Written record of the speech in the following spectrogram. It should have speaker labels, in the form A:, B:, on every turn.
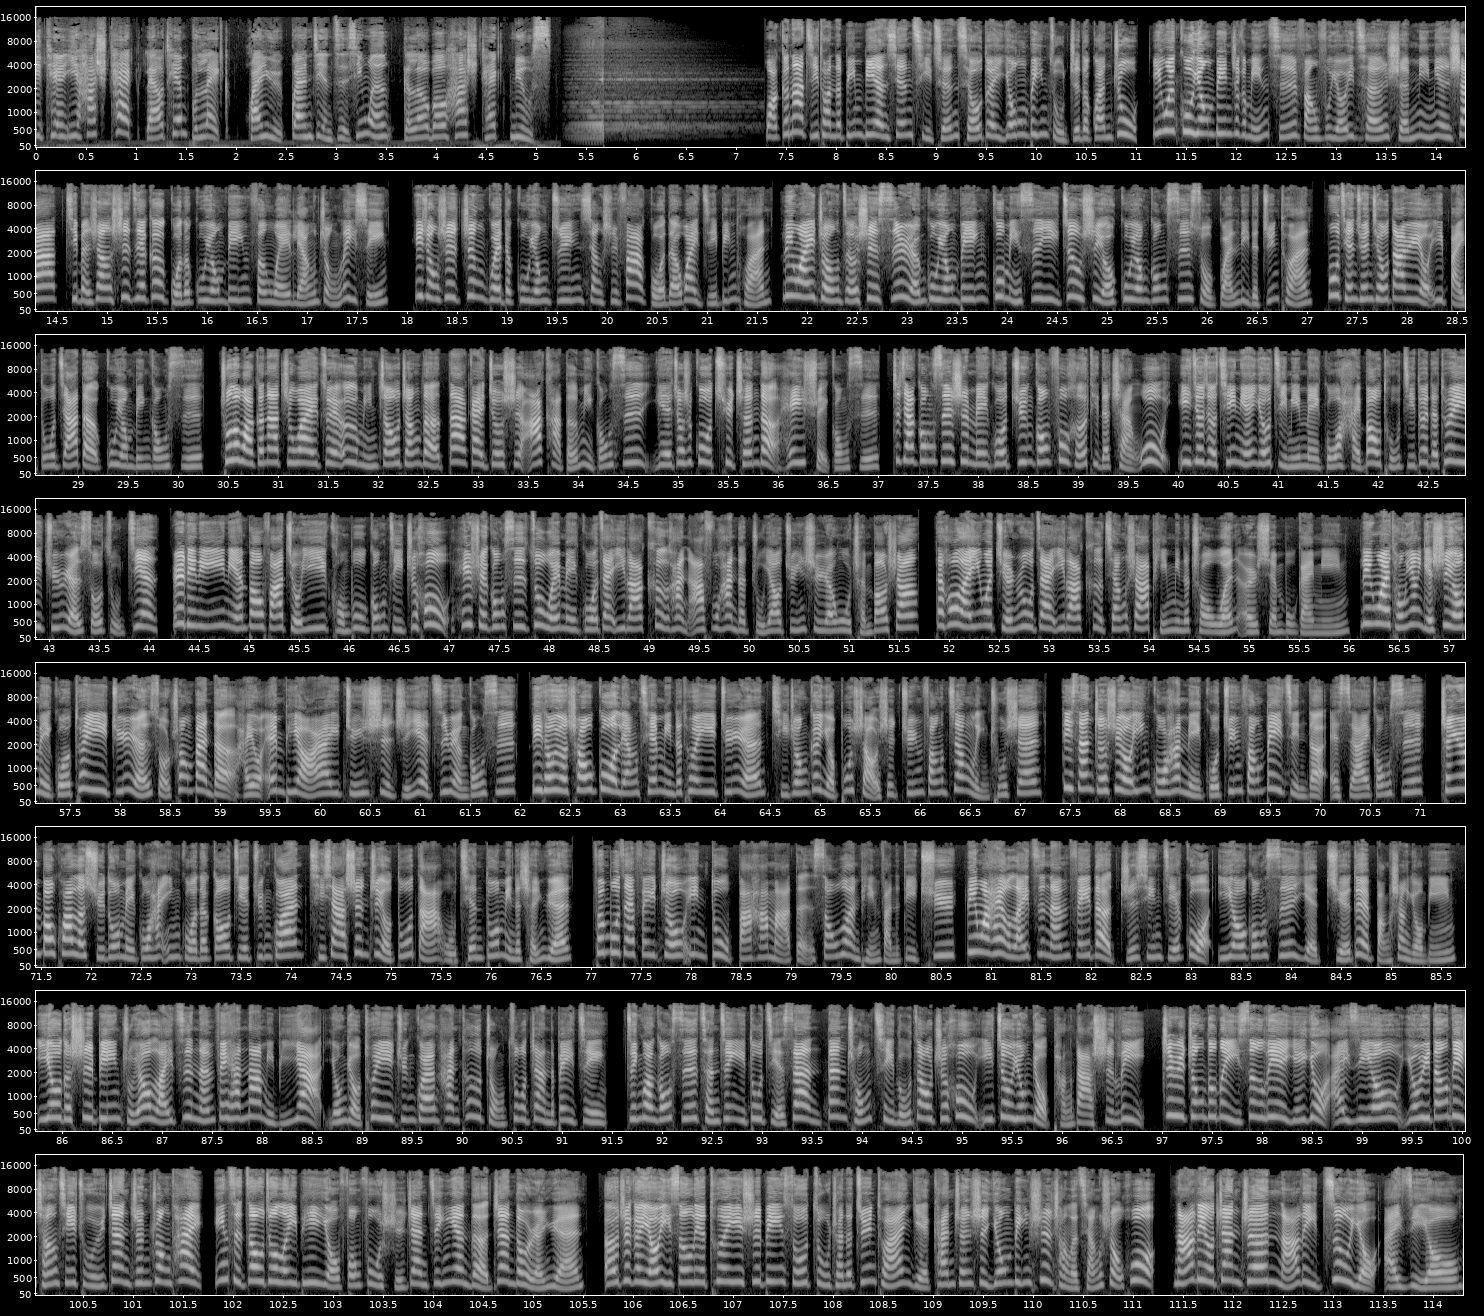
A: 一天一 hashtag 聊天不累，寰宇关键字新闻 global hashtag news。
B: 瓦格纳集团的兵变掀起全球对佣兵组织的关注，因为雇佣兵这个名词仿佛有一层神秘面纱。基本上，世界各国的雇佣兵分为两种类型。一种是正规的雇佣军，像是法国的外籍兵团；另外一种则是私人雇佣兵，顾名思义，就是由雇佣公司所管理的军团。目前全球大约有一百多家的雇佣兵公司。除了瓦格纳之外，最恶名昭彰的大概就是阿卡德米公司，也就是过去称的黑水公司。这家公司是美国军工复合体的产物。一九九七年，由几名美国海豹突击队的退役军人所组建。二零零一年爆发九一一恐怖攻击之后，黑水公司作为美国在伊拉克和阿富汗的主要军事任务承包商。但后来因为卷入在伊拉克枪杀平民的丑闻而宣布改名。另外，同样也是由美国退役军人所创办的，还有 MPRI 军事职业资源公司，里头有超过两千名的退役军人，其中更有不少是军方将领出身。第三则是由英国和美国军方背景的 SI 公司，成员包括了许多美国和英国的高阶军官，旗下甚至有多达五千多名的成员。分布在非洲、印度、巴哈马等骚乱频繁的地区，另外还有来自南非的执行结果 EO 公司也绝对榜上有名。EO 的士兵主要来自南非和纳米比亚，拥有退役军官和特种作战的背景。尽管公司曾经一度解散，但重启炉灶之后，依旧拥有庞大势力。至于中东的以色列，也有 IZO，由于当地长期处于战争状态，因此造就了一批有丰富实战经验的战斗人员。而这个由以色列退役士兵所组成的军团，也堪称是佣兵市场的抢手货。哪里有战争，哪里就有 IZO。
